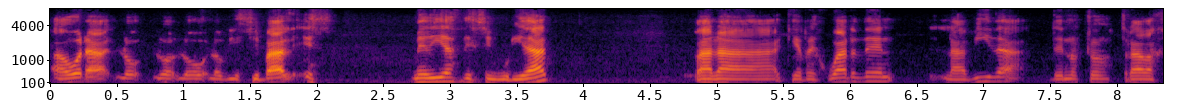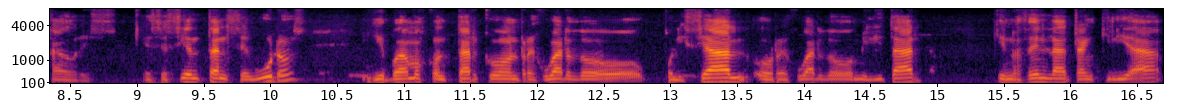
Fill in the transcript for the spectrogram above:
ahora lo, lo, principal es medidas de seguridad para que resguarden la vida de nuestros trabajadores, que se sientan seguros y que podamos contar con resguardo policial o resguardo militar que nos den la tranquilidad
